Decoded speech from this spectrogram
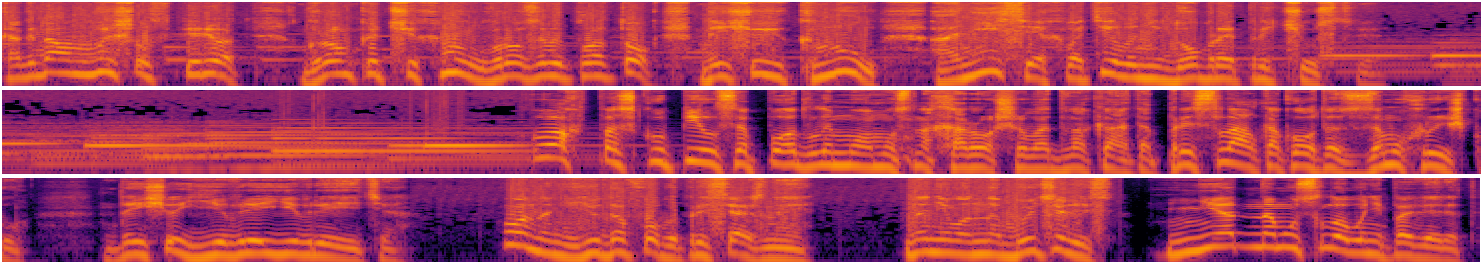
Когда он вышел вперед, громко чихнул в розовый платок, да еще и кнул, Анисия охватило недоброе предчувствие. Ох, поскупился подлый Момус на хорошего адвоката, прислал какого-то замухрышку, да еще еврей-евреите. Он они, юдофобы присяжные, на него набычились, ни одному слову не поверят.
